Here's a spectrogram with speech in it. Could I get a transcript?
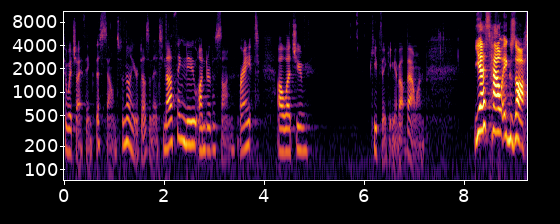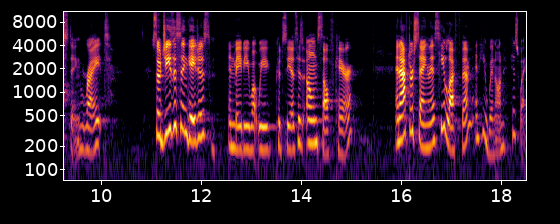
To which I think this sounds familiar, doesn't it? Nothing new under the sun, right? I'll let you keep thinking about that one. Yes, how exhausting, right? So Jesus engages in maybe what we could see as his own self care and after saying this, he left them and he went on his way.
